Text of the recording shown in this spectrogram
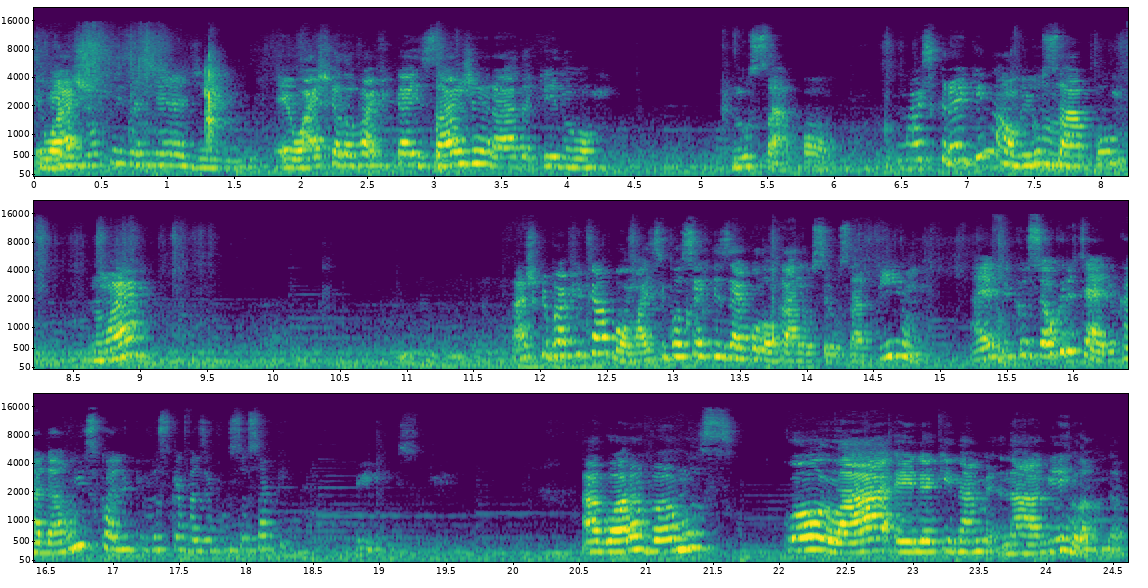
Eu é acho... um. Eu acho que ela vai ficar exagerada aqui no, no sapo, ó. Mas creio que não, viu? O sapo, não é? Acho que vai ficar bom. Mas se você quiser colocar no seu sapinho, Aí fica o seu critério. Cada um escolhe o que você quer fazer com o seu sapinho. isso. Agora vamos colar ele aqui na, na guirlanda.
